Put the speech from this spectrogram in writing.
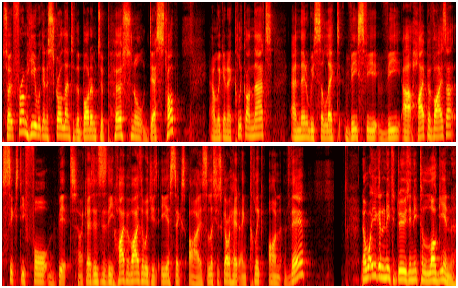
So from here, we're going to scroll down to the bottom to personal desktop and we're going to click on that and then we select vSphere v, uh, Hypervisor 64-bit. Okay, so this is the hypervisor, which is ESXi. So let's just go ahead and click on there. Now what you're going to need to do is you need to log in.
